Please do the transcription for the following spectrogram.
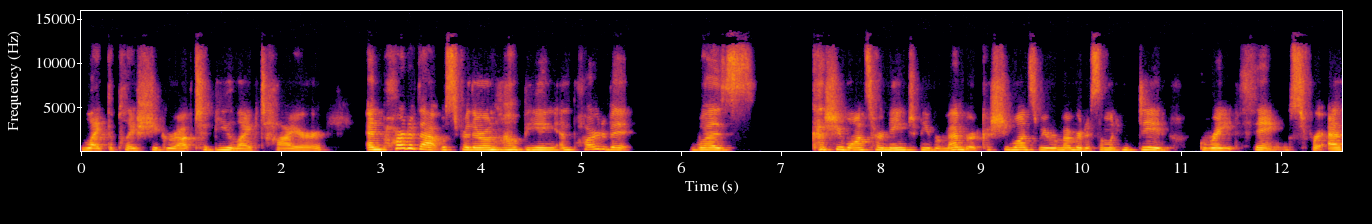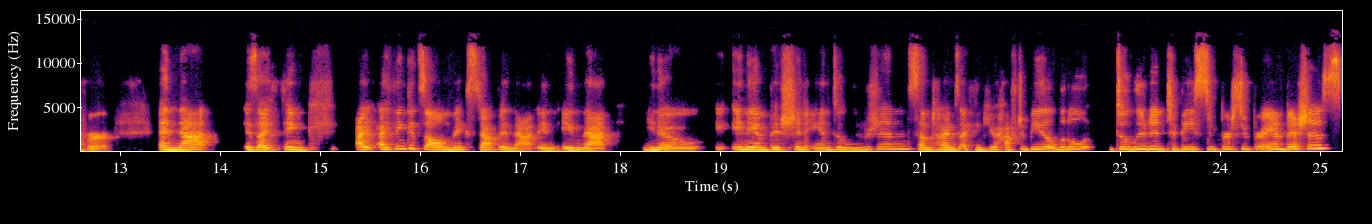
like the place she grew up, to be like Tyre. And part of that was for their own well-being, and part of it was because she wants her name to be remembered, because she wants to be remembered as someone who did great things forever. And that is, I think, I, I think it's all mixed up in that in in that you know in ambition and delusion sometimes i think you have to be a little deluded to be super super ambitious.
